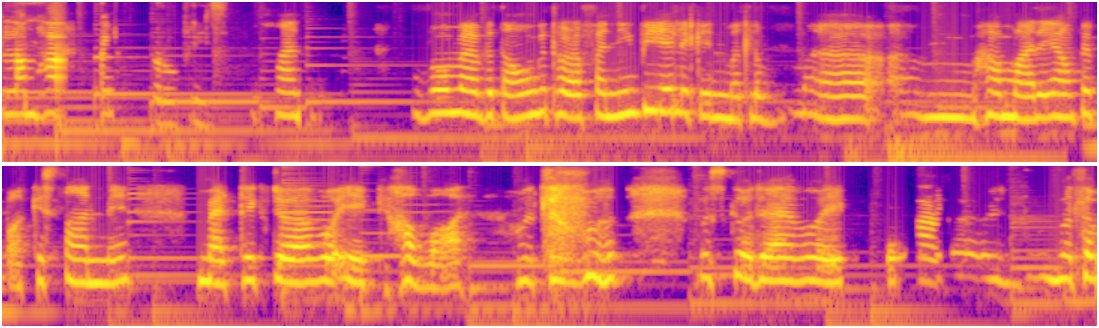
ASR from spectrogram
لمحہ کرو پلیز ہاں جی۔ وہ میں بتاؤں گی تھوڑا فنی بھی ہے لیکن مطلب ہمارے یہاں پہ پاکستان میں میٹرک جو ہے وہ ایک ہوا مطلب اس کو جو ہے وہ ایک مطلب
